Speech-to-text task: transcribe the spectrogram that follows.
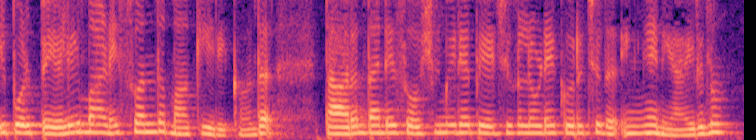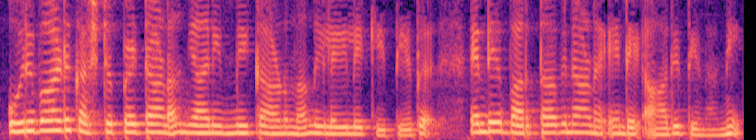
ഇപ്പോൾ പേളിമാണി സ്വന്തമാക്കിയിരിക്കുന്നത്. താരം തന്റെ സോഷ്യൽ മീഡിയ പേജുകളിലൂടെ കുറിച്ചത് ഇങ്ങനെയായിരുന്നു. ഒരുപാട് കഷ്ടപ്പെട്ടാണ് ഞാൻ ഇന്നീ കാണുന്ന നിലയിലേക്ക് എത്തിയത്. എന്റെ ഭർത്താവിനാണ് എന്റെ ആദ്യത്തെ നന്ദി.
